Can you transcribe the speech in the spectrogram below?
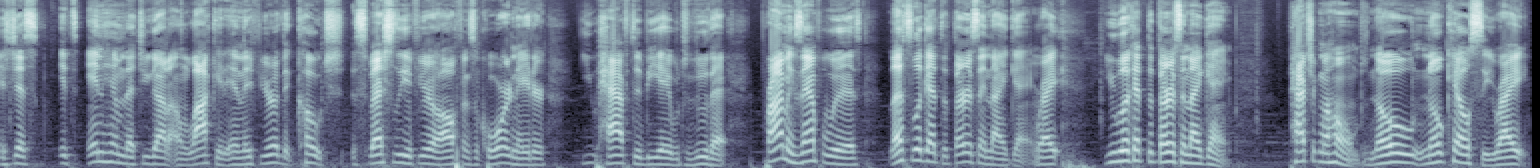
It's just it's in him that you got to unlock it. And if you're the coach, especially if you're an offensive coordinator, you have to be able to do that. Prime example is let's look at the Thursday night game, right? You look at the Thursday night game. Patrick Mahomes, no no Kelce, right?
